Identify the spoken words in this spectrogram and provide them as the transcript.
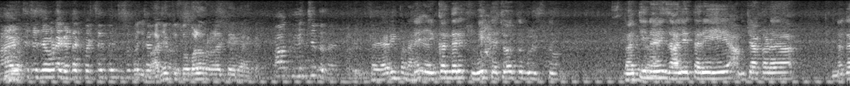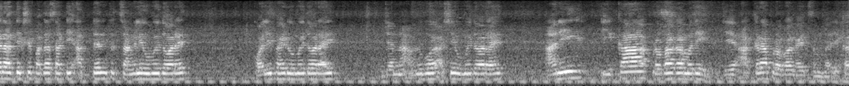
महायुतीचे जेवढे घटक पक्ष आहेत त्यांच्यासोबत म्हणजे चर्चा भाजपची सोबळावर लढायची तयारी आहे का? हा, निश्चितच आहे. तयारी पण हे आहे एकंदरीत मी त्याच्यावर तर बोलू शकतो. युती नाही झाली तरीही आमच्याकडं नगराध्यक्ष पदासाठी अत्यंत चांगले उमेदवार आहेत. क्वालिफाईड उमेदवार आहेत. ज्यांना अनुभव असे उमेदवार आहेत. आणि एका प्रभागामध्ये जे अकरा प्रभाग आहेत समजा एका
